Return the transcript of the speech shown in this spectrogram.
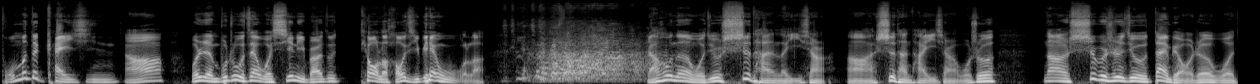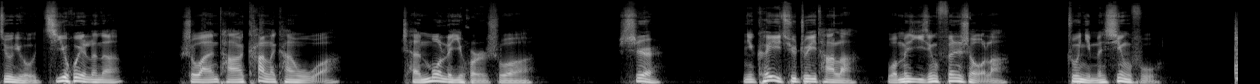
多么的开心啊！我忍不住在我心里边都跳了好几遍舞了。然后呢，我就试探了一下啊，试探他一下，我说：“那是不是就代表着我就有机会了呢？”说完，他看了看我，沉默了一会儿，说：“是，你可以去追她了。我们已经分手了，祝你们幸福。”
